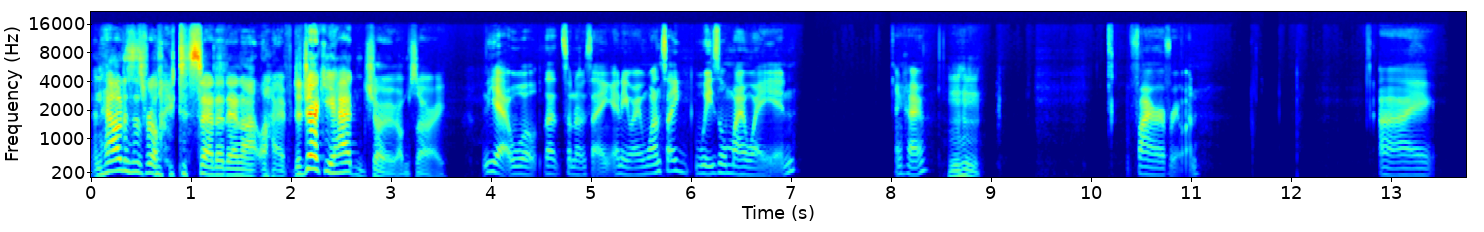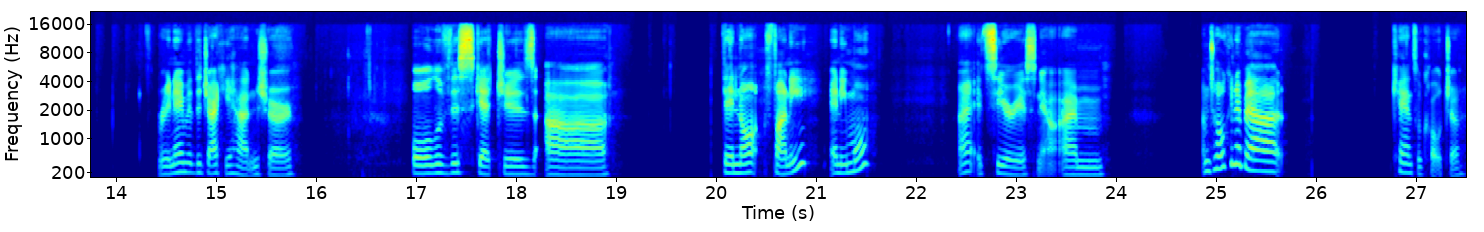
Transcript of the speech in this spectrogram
And how does this relate to Saturday Night Live? The Jackie Hatton show. I'm sorry. Yeah, well, that's what I'm saying. Anyway, once I weasel my way in, okay, hmm fire everyone. I rename it the Jackie Hatton Show. All of the sketches are they're not funny anymore. Right? It's serious now. I'm I'm talking about cancel culture.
